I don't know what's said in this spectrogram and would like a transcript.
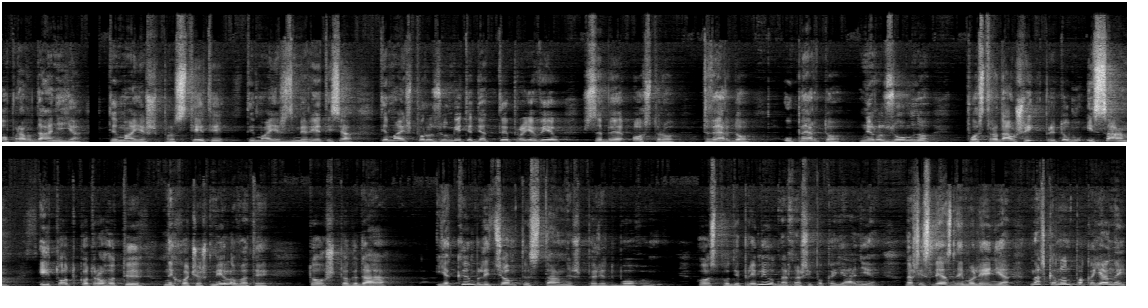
оправдання. Ти маєш простити, ти маєш змиритися, ти маєш порозуміти, де ти проявив себе остро, твердо, уперто, нерозумно, пострадавши при тому і сам, і тот, котрого ти не хочеш милувати, то ж тоді, яким лицем ти станеш перед Богом? Господи, прийми от нас наші покаяння, наші слезні моління, наш канон покаянний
